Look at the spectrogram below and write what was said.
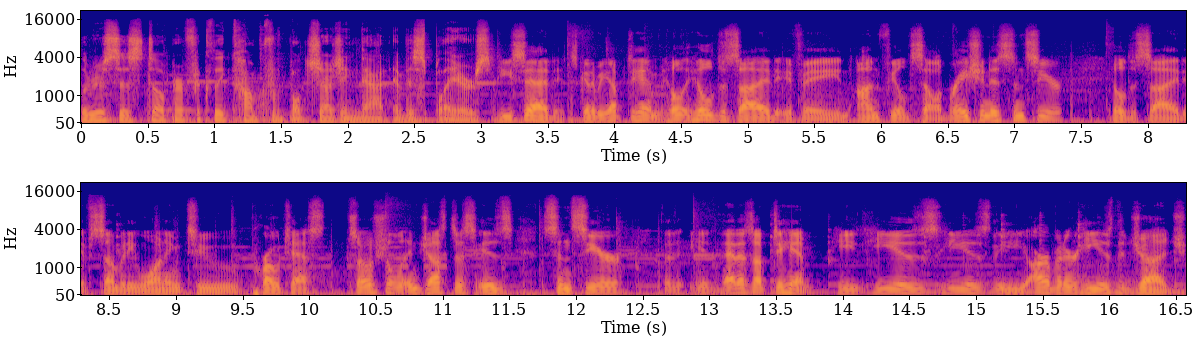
La Russa is still perfectly comfortable judging that of his players. He said it's going to be up to him. He'll he'll decide if a an on-field celebration is sincere. He'll decide if somebody wanting to protest social injustice is sincere. That that is up to him. He he is he is the arbiter. He is the judge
